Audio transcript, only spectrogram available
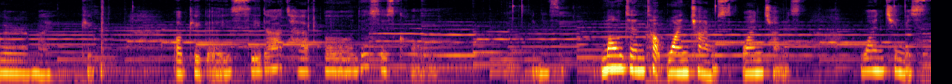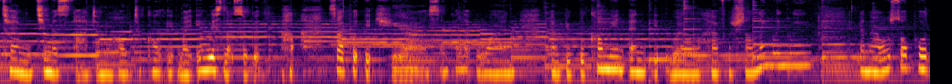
where am okay guys. See that have uh, this is called let me see. Mountain top wine chimes. Wine chimes. Wine chimes. Chim chimes. I don't know how to call it. My English not so good. So I put it here. Some collect wine and people come in and it will have a sound ling ling ling. And I also put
